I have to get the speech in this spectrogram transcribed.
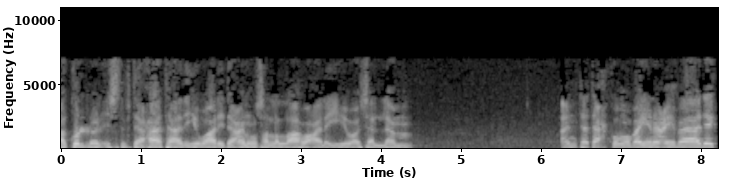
فكل الاستفتاحات هذه واردة عنه صلى الله عليه وسلم. أنت تحكم بين عبادك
